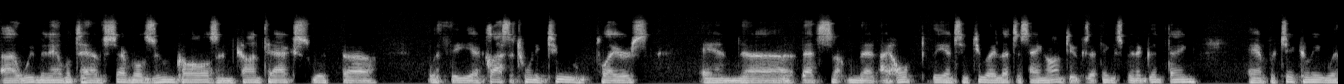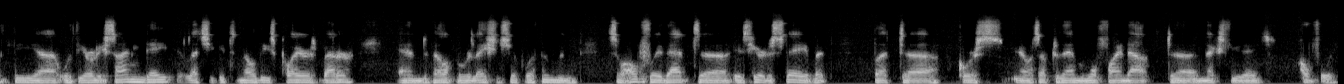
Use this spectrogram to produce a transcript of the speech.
Uh, we've been able to have several Zoom calls and contacts with uh, with the class of 22 players, and that's something that I hope the NCAA lets us hang on to because I think it's been a good thing and particularly with the uh, with the early signing date, it lets you get to know these players better and develop a relationship with them. And so hopefully that uh, is here to stay. But but uh, of course, you know it's up to them, and we'll find out uh, next few days. Hopefully.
